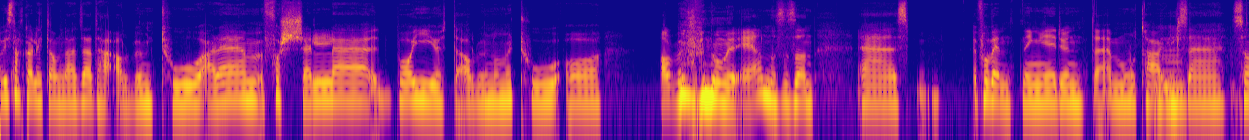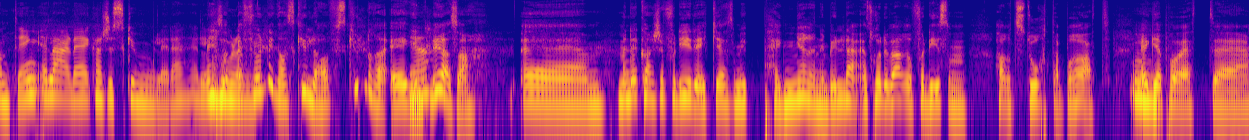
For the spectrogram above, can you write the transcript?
vi snakka litt om det, dette her album to. Er det forskjell eh, på å gi ut album nummer to og album nummer én? Altså sånn eh, Forventninger rundt eh, mottagelse, sånne ting? Eller er det kanskje skumlere? Eller, Altså, jeg føler det er ganske lavskuldre, egentlig, altså. Eh, men det er kanskje fordi det ikke er så mye penger inne i bildet. Jeg tror det er verre for de som har et stort apparat. Mm. Jeg er på et eh,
